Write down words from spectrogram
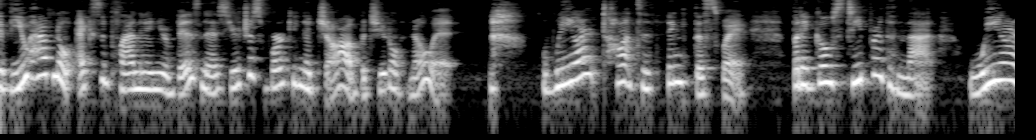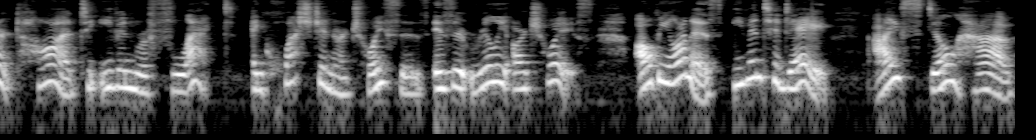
if you have no exit plan in your business, you're just working a job, but you don't know it. We aren't taught to think this way, but it goes deeper than that. We aren't taught to even reflect and question our choices. Is it really our choice? I'll be honest, even today, I still have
